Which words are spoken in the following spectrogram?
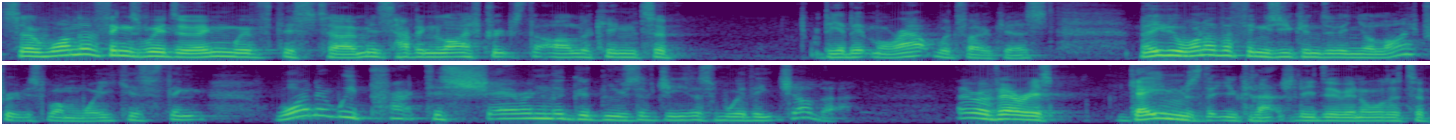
So, one of the things we're doing with this term is having life groups that are looking to be a bit more outward focused. Maybe one of the things you can do in your life groups one week is think, why don't we practice sharing the good news of Jesus with each other? There are various games that you can actually do in order to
